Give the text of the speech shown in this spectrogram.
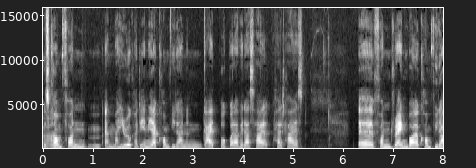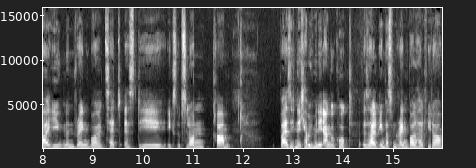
Es kommt von äh, My Hero Academia, kommt wieder ein Guidebook oder wie das halt, halt heißt. Äh, von Dragon Ball kommt wieder irgendein Dragon Ball ZSD XY-Kram. Weiß ich nicht, habe ich mir nicht angeguckt. Ist halt irgendwas von Dragon Ball halt wieder.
